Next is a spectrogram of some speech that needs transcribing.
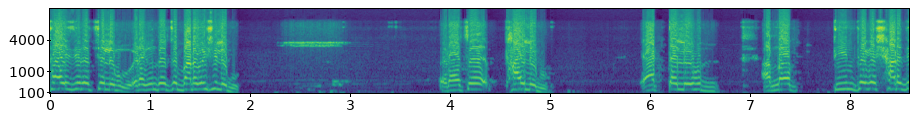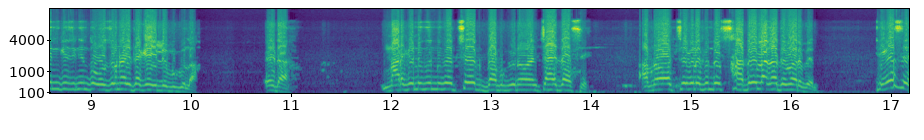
সাইজের হচ্ছে লেবু। এটা কিন্তু হচ্ছে বারোমিশি লেবু। এটা হচ্ছে থাই লেবু। একটা লেবু, আপনার তিন থেকে সাড়ে তিন কেজি কিন্তু ওজন হয়ে থাকে এই লেবুগুলা। এটা। মার্কেটে কিন্তু হচ্ছে ব্যাপক পরিমাণ চাহিদা আছে। আপনারা হচ্ছে এগুলো কিন্তু ছাদেও লাগাতে পারবেন। ঠিক আছে?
